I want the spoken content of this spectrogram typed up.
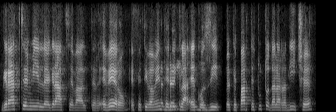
Grazie mille, grazie Walter. È vero, effettivamente è Nicla è così, perché parte tutto dalla radice.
